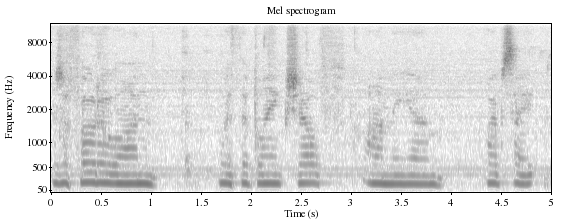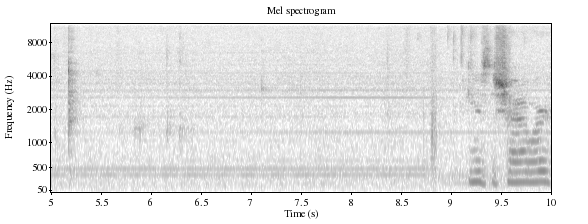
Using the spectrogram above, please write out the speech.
There's a photo on with the blank shelf on the um, website. Here's the shower.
